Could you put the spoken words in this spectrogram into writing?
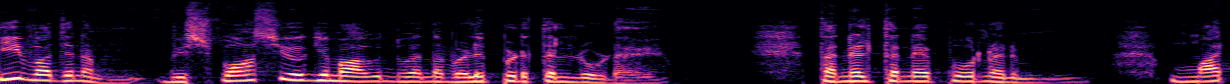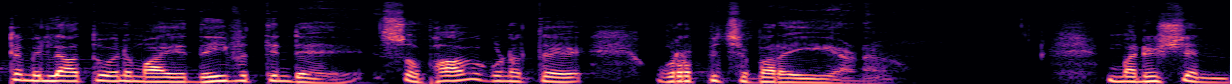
ഈ വചനം വിശ്വാസയോഗ്യമാകുന്നു എന്ന വെളിപ്പെടുത്തലിലൂടെ തന്നിൽ തന്നെ പൂർണനും മാറ്റമില്ലാത്തവനുമായ ദൈവത്തിന്റെ സ്വഭാവഗുണത്തെ ഉറപ്പിച്ചു പറയുകയാണ്. മനുഷ്യൻ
